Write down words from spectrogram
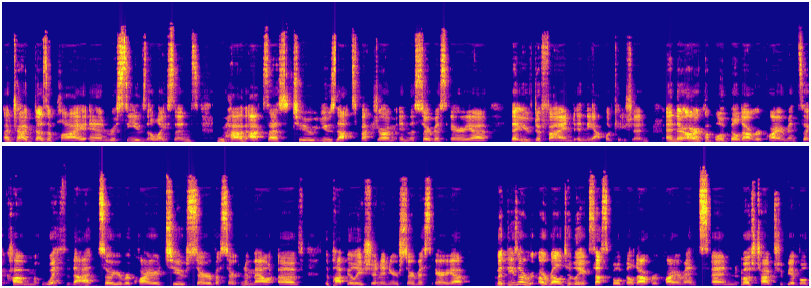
a tribe does apply and receives a license, you have access to use that spectrum in the service area that you've defined in the application. And there are a couple of build out requirements that come with that. So you're required to serve a certain amount of the population in your service area. But these are, are relatively accessible build out requirements, and most tribes should be able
